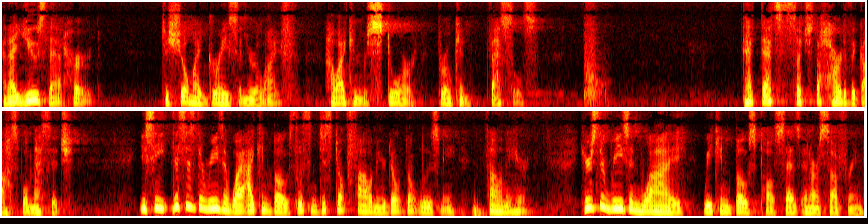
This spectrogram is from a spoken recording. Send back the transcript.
And I use that hurt to show my grace in your life. How I can restore broken vessels. That, that's such the heart of the gospel message. You see, this is the reason why I can boast. Listen, just don't follow me here. Don't, don't lose me. Follow me here. Here's the reason why we can boast, Paul says, in our suffering.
